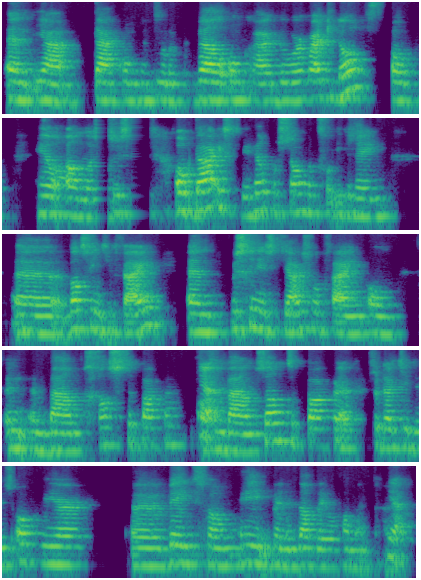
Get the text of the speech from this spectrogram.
En ja, daar komt natuurlijk wel onkruid door, maar het loopt ook heel anders. Dus ook daar is het weer heel persoonlijk voor iedereen. Uh, wat vind je fijn? En misschien is het juist wel fijn om een, een baan gras te pakken of een baan zand te pakken, zodat je dus ook weer uh, weet van hé, hey, ik ben in dat deel van mijn tuin. Ja.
